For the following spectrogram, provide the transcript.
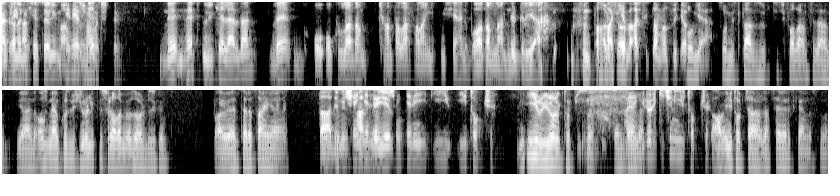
Ben sana bir şey söyleyeyim mi abi? Nereye sormak Net, isterim. ne- net ülkelerden ve o okullardan çantalar falan gitmiş yani. Bu adamlar nedir ya? Abi Başka bir açıklaması yok Tom, ya. Tomislav Zubcic falan filan. Yani Ognan Kuzmic Euroleague'de süre alamıyor doğru düzgün. Abi enteresan ya. Daha demin Şengeli, Şengeli iyi, iyi, iyi topçu. İyi Euroleague topçusu. Aynen. Euroleague için iyi topçu. Ama iyi topçu harbiden. Severiz kendisini.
